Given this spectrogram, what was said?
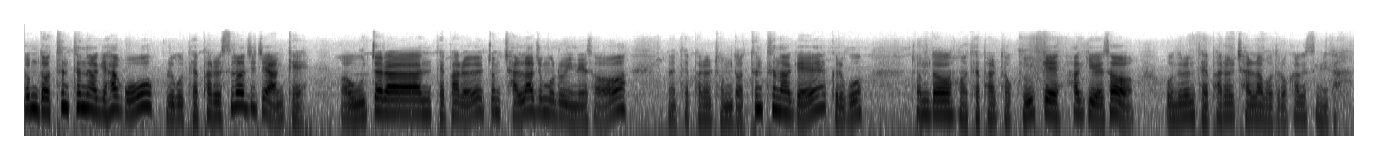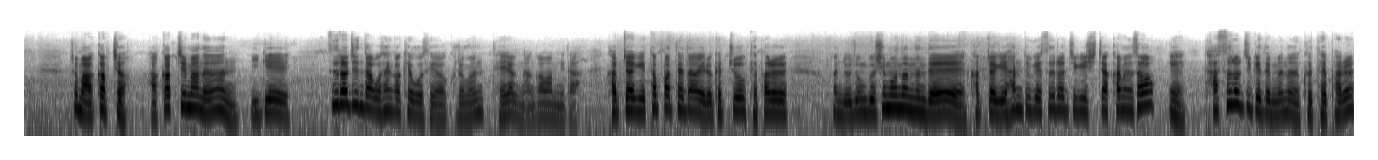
좀 더 튼튼하게 하고 그리고 대파를 쓰러지지 않게 어, 우짜란 대파를 좀 잘라줌으로 인해서 어, 대파를 좀 더 튼튼하게 그리고 좀더 어, 대파를 더 굵게 하기 위해서 오늘은 대파를 잘라 보도록 하겠습니다. 좀 아깝죠? 아깝지만은 이게 쓰러진다고 생각해 보세요. 그러면 대략 난감합니다. 갑자기 텃밭에다가 이렇게 쭉 대파를 한 요 정도 심어 놨는데 갑자기 한두 개 쓰러지기 시작하면서 예, 다 쓰러지게 되면은 그 대파를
